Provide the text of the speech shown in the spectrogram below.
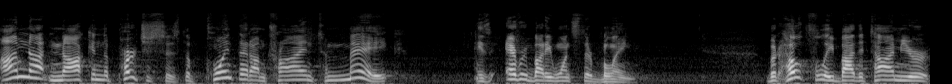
I'm not knocking the purchases. The point that I'm trying to make is everybody wants their bling. But hopefully, by the time you're,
